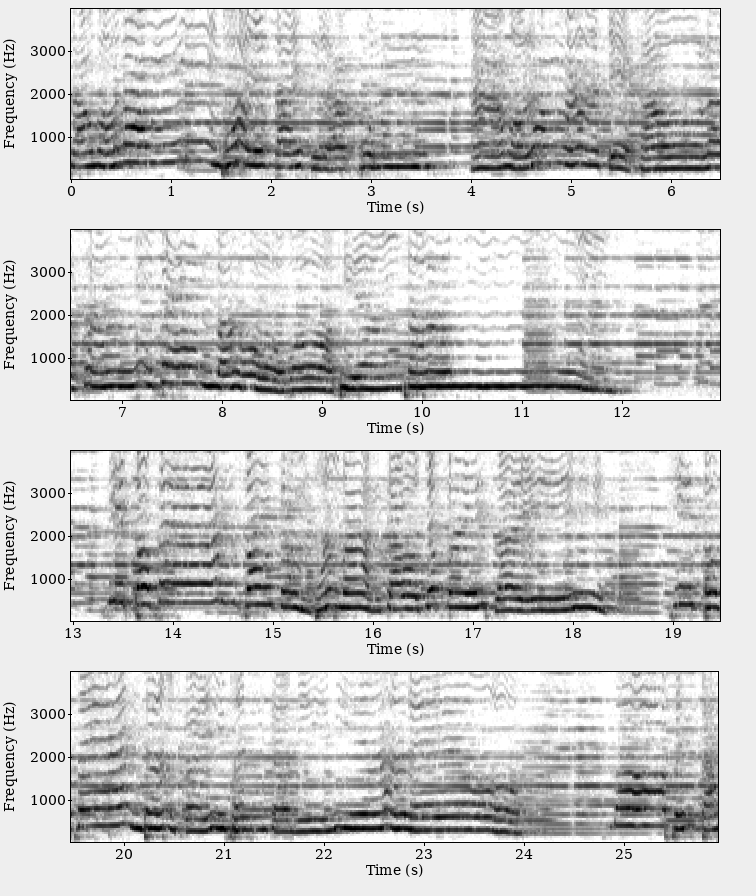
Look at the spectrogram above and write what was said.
สาวหมอลำพ่ออยากตายเกือกคุณ หาหมอลำมาแจกเขาละสังแทางบ้านเก่าจะไปใส่คิดต่อแฟนทางไกลเพิ่นก็มีเมียแล้วบ่เป็นตา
